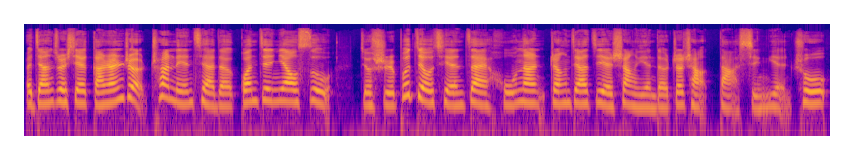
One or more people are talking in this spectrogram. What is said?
而将这些感染者串联起来的关键要素，就是不久前在湖南张家界上演的这场大型演出。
